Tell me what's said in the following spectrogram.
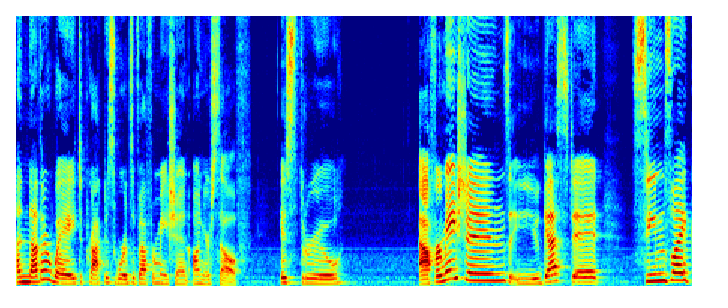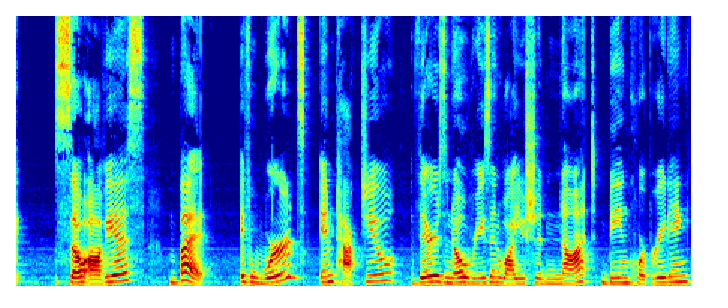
Another way to practice words of affirmation on yourself is through affirmations, you guessed it, seems like so obvious, but if words impact you, there is no reason why you should not be incorporating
